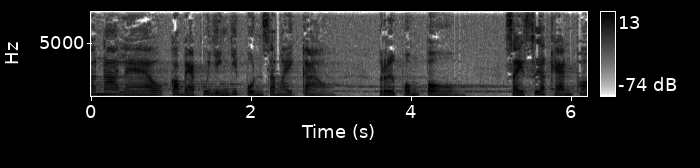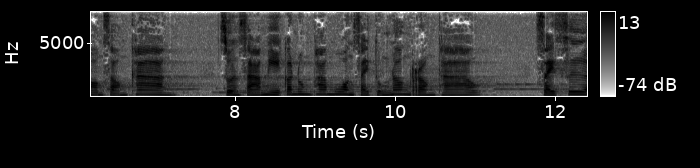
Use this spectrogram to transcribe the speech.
ข้างหน้าแล้วก็แบบผู้หญิงญี่ปุ่นสมัยเก่า หรือผมโป่ง ใส่เสื้อแขนพองสองข้าง ส่วนสามีก็นุ่งผ้าม่วงใส่ถุงน่องรองเท้า ใส่เสื้อ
